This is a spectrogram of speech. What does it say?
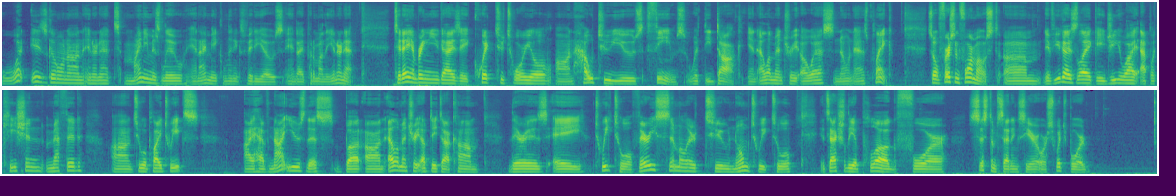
What is going on internet? My name is Lou and I make Linux videos and I put them on the internet. Today I'm bringing you guys a quick tutorial on how to use themes with the dock in elementary OS known as Plank. So first and foremost, um, if you guys like a GUI application method uh, to apply tweaks, I have not used this, but on elementaryupdate.com there is a tweak tool very similar to GNOME tweak tool. It's actually a plug for system settings here or switchboard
